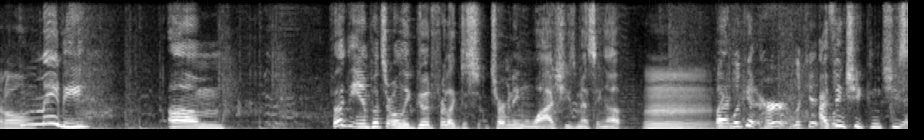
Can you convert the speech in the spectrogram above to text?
at all? Maybe. Um, I feel like the inputs are only good for like determining why she's messing up. Like, look at her. Look at. I look- think she can. She's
